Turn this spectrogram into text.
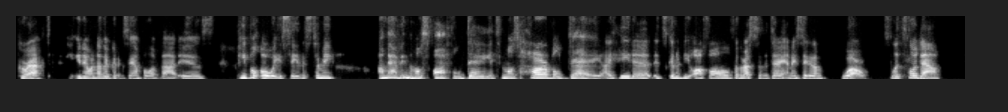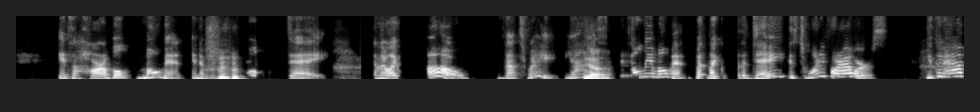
Correct. You know, another good example of that is people always say this to me I'm having the most awful day. It's the most horrible day. I hate it. It's going to be awful for the rest of the day. And I say to them, Whoa, so let's slow down. It's a horrible moment in a beautiful day. And they're like, Oh, that's right. Yes. Yeah. It's only a moment, but like the day is 24 hours. You could have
